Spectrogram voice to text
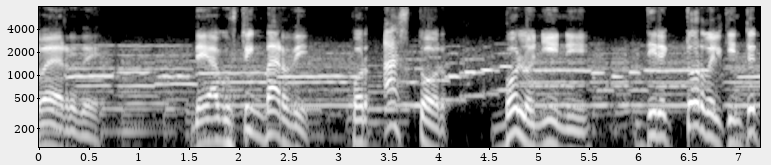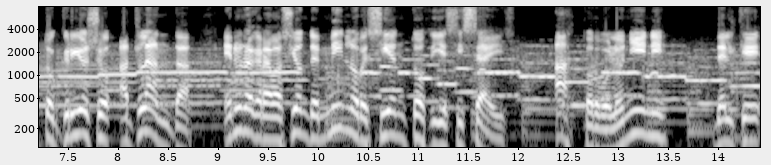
Verde, de Agustín Bardi, por Astor Bolognini, director del quinteto criollo Atlanta, en una grabación de 1916. Astor Bolognini, del que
